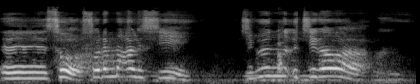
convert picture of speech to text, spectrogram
えー、そう、それもあるし、自分の内側、うん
